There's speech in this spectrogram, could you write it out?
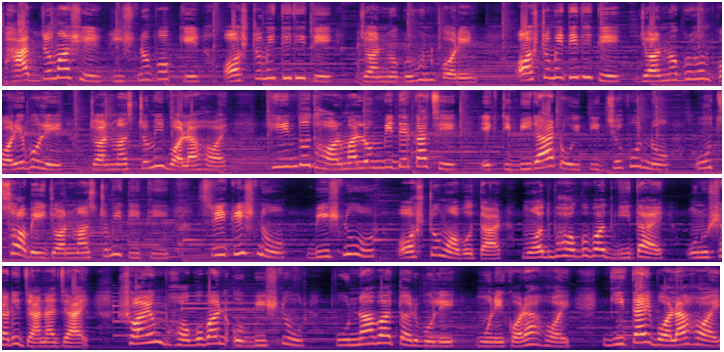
ভাদ্র মাসের কৃষ্ণপক্ষের অষ্টমী তিথিতে জন্মগ্রহণ করেন। অষ্টমী তিথিতে জন্মগ্রহণ করে বলে জন্মাষ্টমী বলা হয়। হিন্দু ধর্মাবলম্বীদের কাছে একটি বিরাট ঐতিহ্যপূর্ণ উৎসব এই জন্মাষ্টমী তিথি। শ্রীকৃষ্ণ বিষ্ণুর অষ্টম অবতার মদ্ভগবদ্ গীতায় অনুসারে জানা যায়, স্বয়ং ভগবান ও বিষ্ণুর পূর্ণাবতার বলে মনে করা হয়। গীতায় বলা হয়,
